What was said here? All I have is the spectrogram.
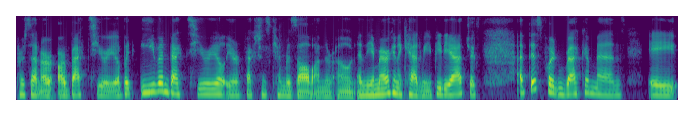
percent are, are bacterial, but even bacterial ear infections can resolve on their own. And the American Academy of Pediatrics at this point recommends a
